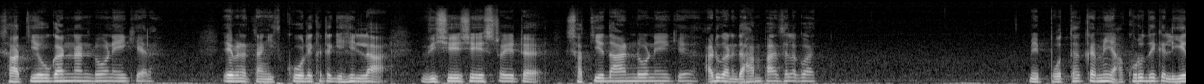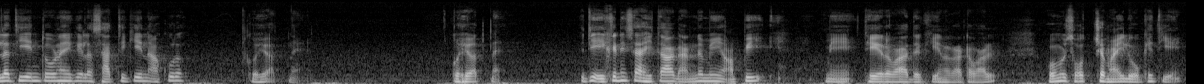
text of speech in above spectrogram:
සතිය උගන්වන්න ඕනේ කියලා. එහෙම නැත්නම් ඉස්කෝලේකට ගිහිල්ලා විශේෂේෂ්ත්‍රයට සතිය දාන්න ඕනේ කියලා. අඩු ගන්න දහම් පාසලකවත්. මේ පොතක මේ අකුරු දෙක ලියලා තියෙන්න ඕනේ කියලා සති කියන අකුර කොහෙවත් නැහැ. කොහෙවත් නැහැ. ඉතින් ඒක නිසා හිතා ගන්න මේ අපි මේ තේරවාද කියන රටවල් කොහොම සොච්චමයි ලෝකේ තියෙන්නේ.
